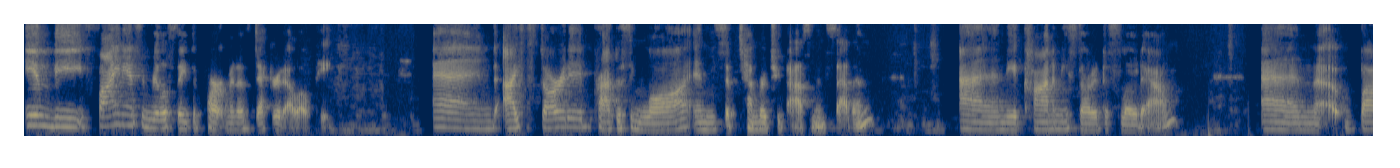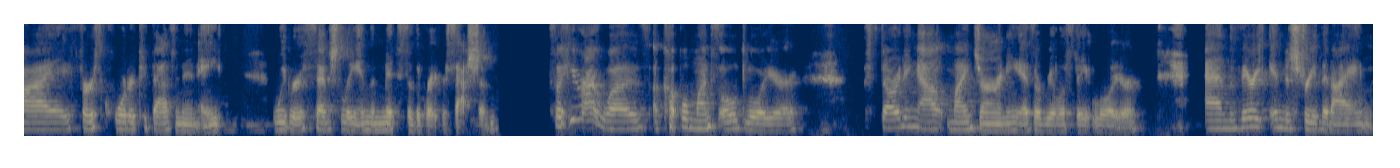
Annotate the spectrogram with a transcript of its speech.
in the finance and real estate department of Dechert LLP. And I started practicing law in September 2007, and the economy started to slow down. And by first quarter 2008, we were essentially in the midst of the Great Recession. So here I was, a couple months old lawyer, starting out my journey as a real estate lawyer and the very industry that I'm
